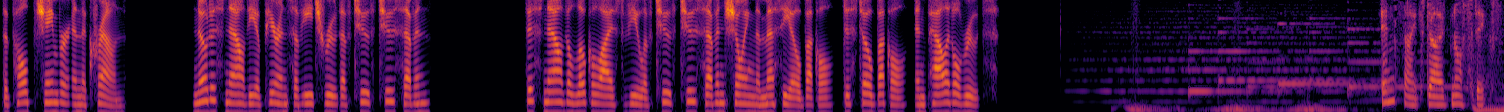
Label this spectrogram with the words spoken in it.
the pulp chamber and the crown. Notice now the appearance of each root of tooth 27. This now the localized view of tooth 27 showing the mesiobuccal, distobuccal and palatal roots. Insights Diagnostics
